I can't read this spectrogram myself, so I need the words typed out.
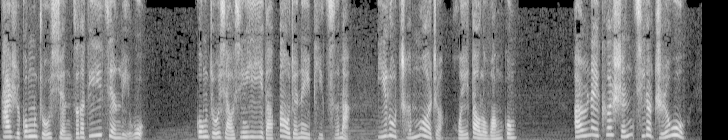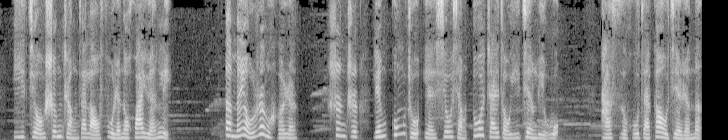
它是公主选择的第一件礼物。公主小心翼翼地抱着那匹雌马，一路沉默着回到了王宫。而那棵神奇的植物，依旧生长在老妇人的花园里，但没有任何人，甚至连公主也休想多摘走一件礼物。她似乎在告诫人们，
